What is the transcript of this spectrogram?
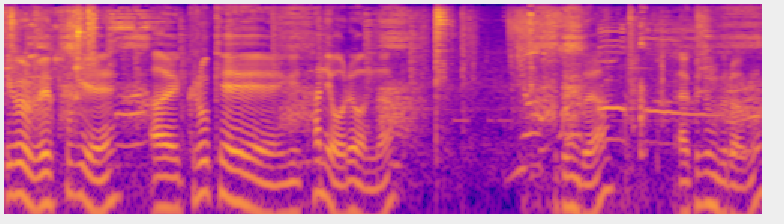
이걸 왜 포기해? 아 그렇게 판이 어려웠나? 그 정도야? 아그 정도라고?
